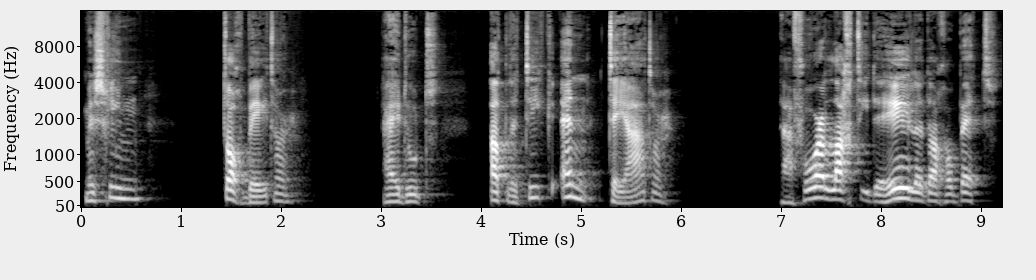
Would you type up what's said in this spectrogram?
Misschien toch beter. Hij doet atletiek en theater. Daarvoor lag hij de hele dag op bed.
